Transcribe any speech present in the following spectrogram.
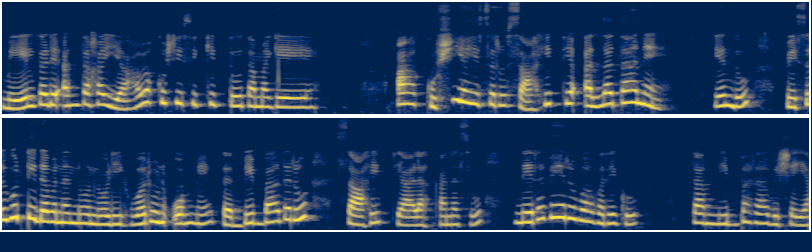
ಮೇಲ್ಗಡೆ ಅಂತಹ ಯಾವ ಖುಷಿ ಸಿಕ್ಕಿತ್ತು ತಮಗೆ? ಆ ಖುಷಿಯ ಹೆಸರು ಸಾಹಿತ್ಯ ಅಲ್ಲ ತಾನೆ? ಎಂದು ಪಿಸುಗುಟ್ಟಿದವನನ್ನು ನೋಡಿ ವರುಣ್ ಒಮ್ಮೆ ತಬ್ಬಿಬ್ಬಾದರೂ ಸಾಹಿತ್ಯಾಳ ಕನಸು ನೆರವೇರುವವರೆಗೂ ತಮ್ಮಿಬ್ಬರ ವಿಷಯ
